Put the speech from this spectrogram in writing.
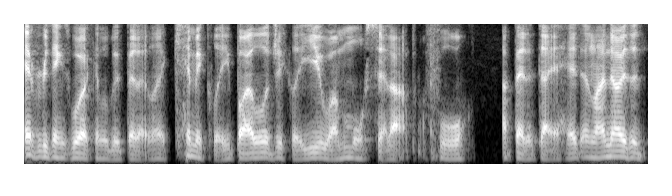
everything's working a little bit better. Like chemically, biologically, you are more set up for a better day ahead. And I know that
